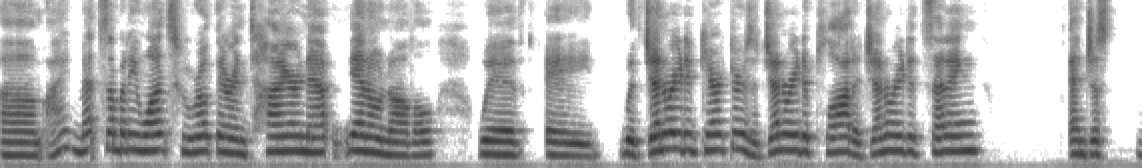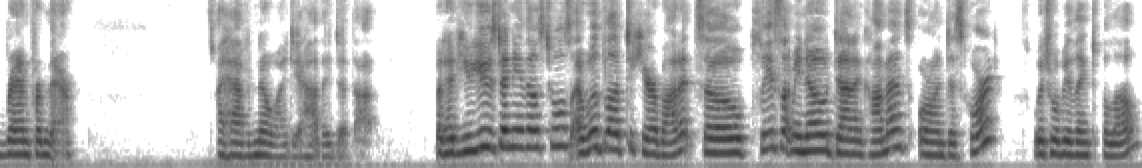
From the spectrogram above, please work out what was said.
Um, I met somebody once who wrote their entire na- nano novel with a with generated characters, a generated plot, a generated setting, and just ran from there. I have no idea how they did that. But have you used any of those tools? I would love to hear about it. So please let me know down in comments or on Discord, which will be linked below.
